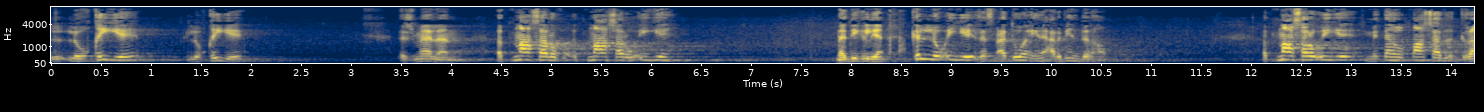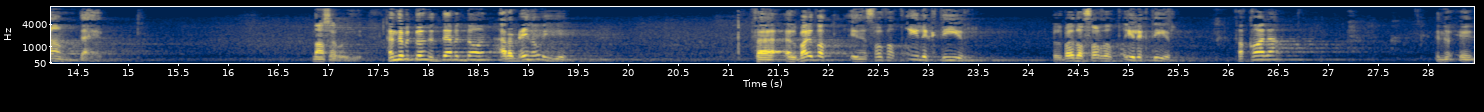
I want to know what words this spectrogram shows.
لوقية لوقية إجمالا 12 12 وقية بهذيك الأيام كل وقية إذا سمعتوها يعني 40 درهم. 12 وقية 212 جرام ذهب. 12 وقية. هن بدهم قدام بدهم 40 وقية. فالبيضة يعني صارت ثقيلة كثير البيضة صارت ثقيلة كثير فقال إنه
